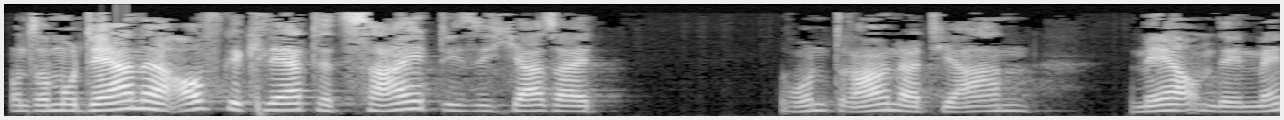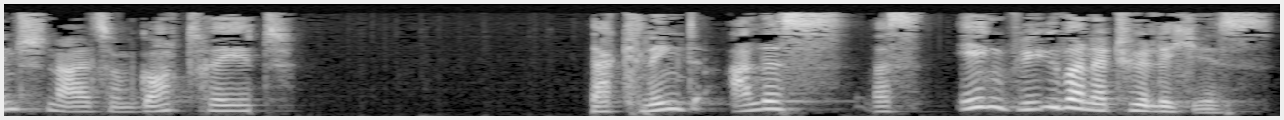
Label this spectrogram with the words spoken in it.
Unsere moderne, aufgeklärte Zeit, die sich ja seit rund 300 Jahren mehr um den Menschen als um Gott dreht, da klingt alles, was irgendwie übernatürlich ist,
